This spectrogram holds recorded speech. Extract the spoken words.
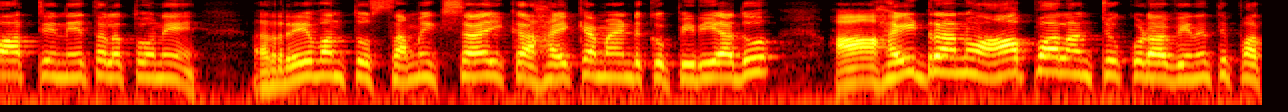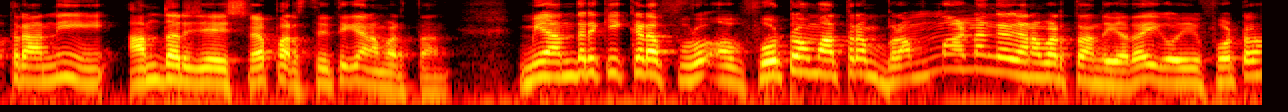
పార్టీ నేతలతోనే రేవంత్ సమీక్ష ఇక హైకమాండ్కు ఫిర్యాదు. ఆ హైడ్రాను ఆపాలంటూ కూడా వినతి పత్రాన్ని అందరిచేసిన పరిస్థితి కనబడుతుంది. మీ అందరికీ ఇక్కడ ఫోటో మాత్రం బ్రహ్మాండంగా కనబడుతుంది కదా ఇగో ఈ ఫోటో.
